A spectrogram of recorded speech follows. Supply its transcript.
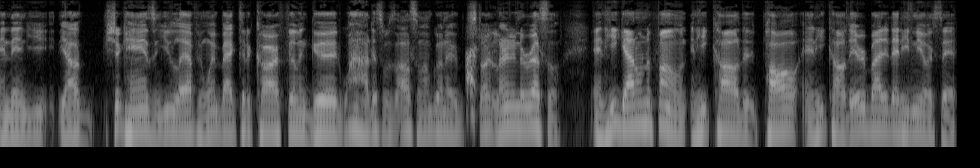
And then you y'all shook hands and you left and went back to the car feeling good. Wow, this was awesome. I'm going to start learning to wrestle. And he got on the phone and he called Paul and he called everybody that he knew and said,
